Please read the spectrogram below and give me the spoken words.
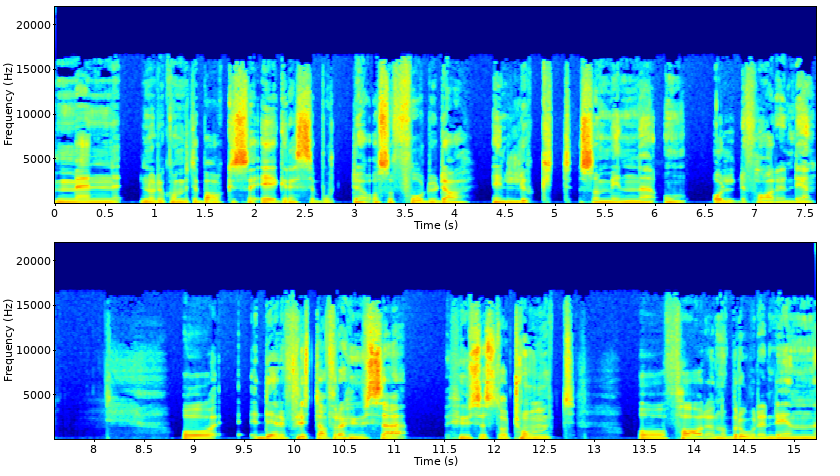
men når du kommer tilbake, så er gresset borte, og så får du da en lukt som minner om oldefaren din. Og dere flytter fra huset, huset står tomt, og faren og broren din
